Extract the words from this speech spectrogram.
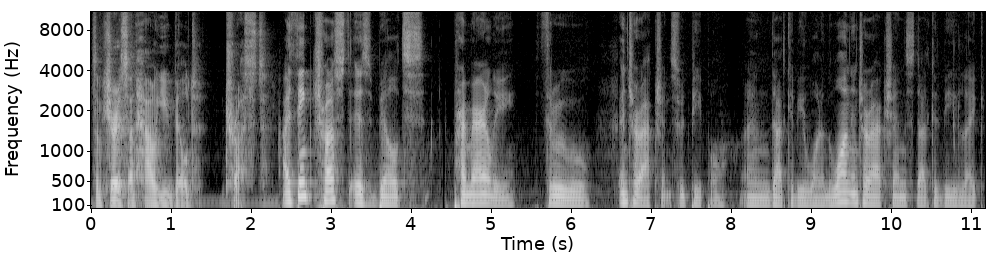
So I'm curious on how you build trust. I think trust is built primarily through interactions with people. And that could be one on one interactions, that could be like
